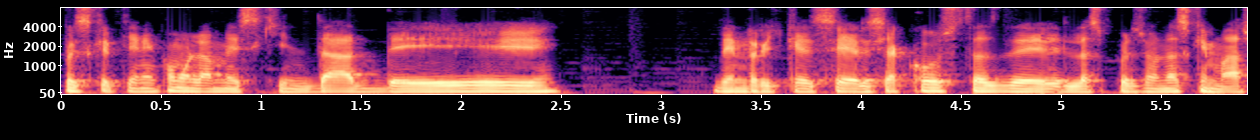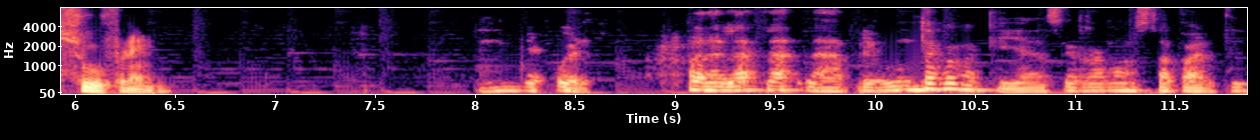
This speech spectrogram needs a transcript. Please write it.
pues que tiene como la mezquindad de, de enriquecerse a costas de las personas que más sufren. De acuerdo. Para la, la, pregunta con la que ya cerramos esta parte,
